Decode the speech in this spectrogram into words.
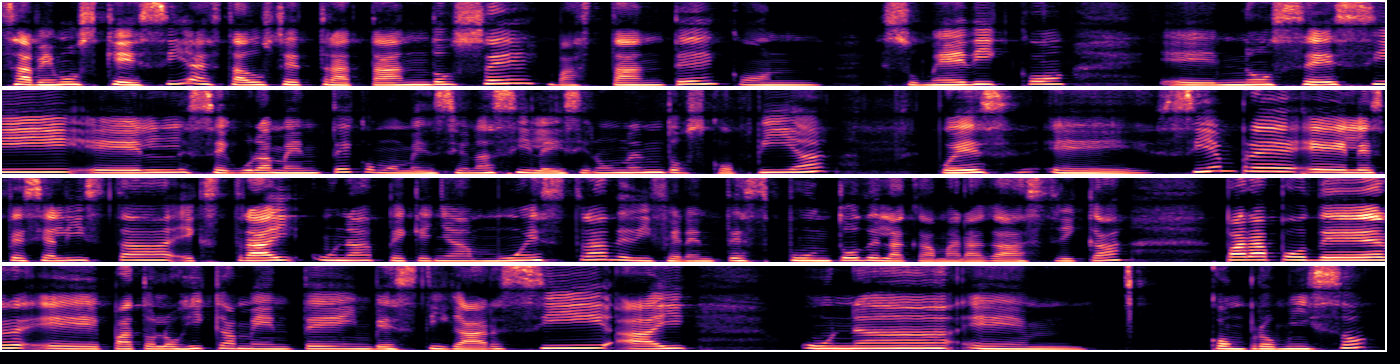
sabemos que sí, ha estado usted tratándose bastante con su médico. Eh, no sé si él seguramente, como menciona, si le hicieron una endoscopía, pues eh, siempre el especialista extrae una pequeña muestra de diferentes puntos de la cámara gástrica para poder patológicamente investigar si hay una em, compromiso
